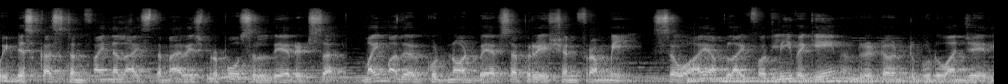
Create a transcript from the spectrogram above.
We discussed and finalized the marriage proposal there itself. My mother could not bear separation from me, so I applied for leave again and returned to Guduvanjeri.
